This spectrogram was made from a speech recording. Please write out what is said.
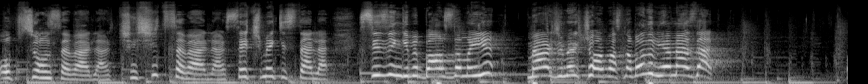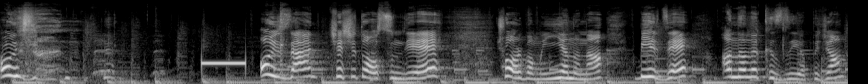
opsiyon severler, çeşit severler, seçmek isterler. Sizin gibi bazlamayı mercimek çorbasına banıp yemezler. O yüzden o yüzden çeşit olsun diye çorbamın yanına bir de analı kızlı yapacağım.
